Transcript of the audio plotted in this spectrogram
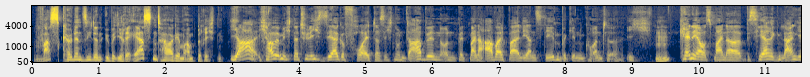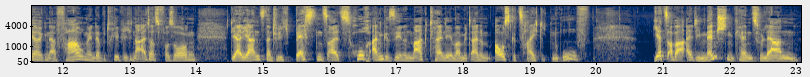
was können Sie denn über Ihre ersten Tage im Amt berichten? Ja, ich habe mich natürlich sehr gefreut, dass ich nun da bin und mit meiner Arbeit bei Allianz Leben beginnen konnte. Ich mhm. kenne ja aus meiner bisherigen langjährigen Erfahrung in der betrieblichen Altersversorgung die Allianz natürlich bestens als hoch angesehenen Marktteilnehmer mit einem ausgezeichneten Ruf. Jetzt aber all die Menschen kennenzulernen,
